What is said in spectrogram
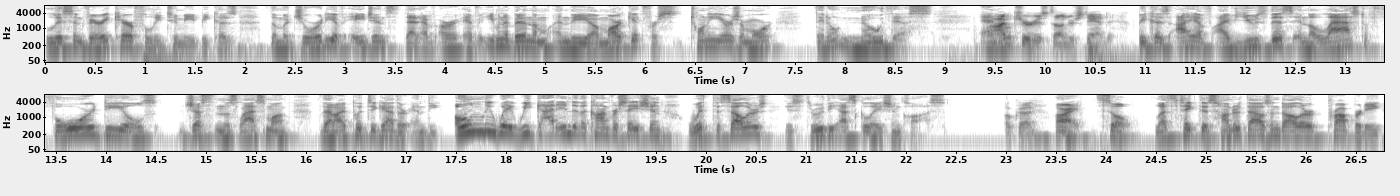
listen very carefully to me because the majority of agents that have, are, have even been in the in the uh, market for 20 years or more, they don't know this. And I'm curious to understand it. because I have I've used this in the last four deals just in this last month that I put together and the only way we got into the conversation with the sellers is through the escalation clause. Okay. All right, so let's take this hundred thousand dollar property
